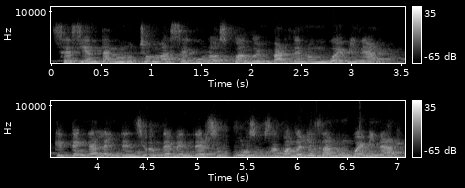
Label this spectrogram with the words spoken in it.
se sientan mucho más seguros cuando imparten un webinar que tenga la intención de vender su curso. O sea, cuando ellos dan un webinar,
